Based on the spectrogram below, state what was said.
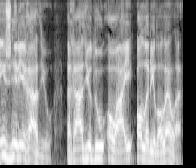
Engenharia Rádio, a rádio do OAI Olarilolela.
